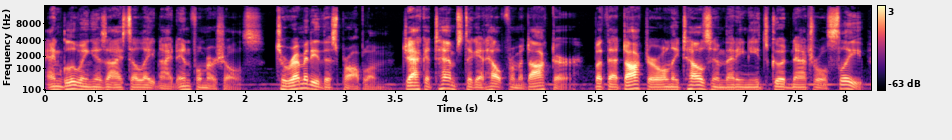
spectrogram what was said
and gluing his eyes to late night infomercials. To remedy this problem, Jack attempts to get help from a doctor, but that doctor only tells him that he needs good natural sleep,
